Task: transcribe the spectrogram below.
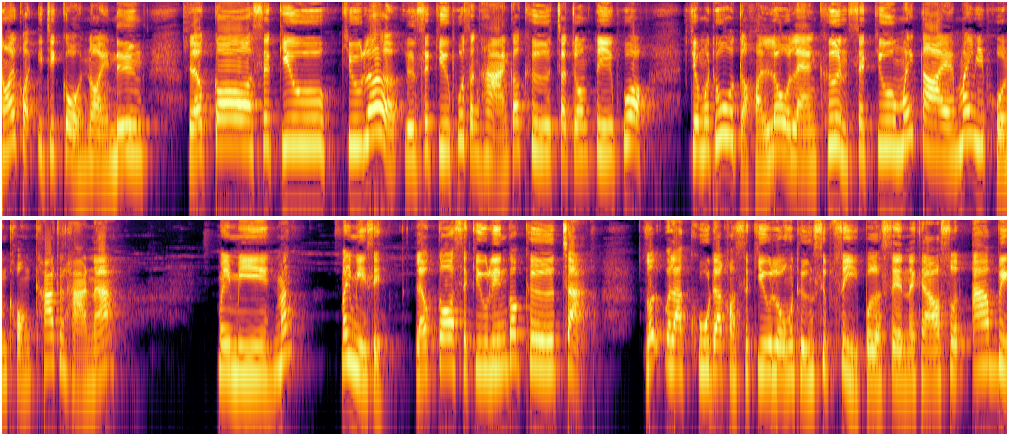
น้อยกว่าอิจิโกะหน่อยนึง แล้วก็สกิลคิลเลอร์หรือสกิลผู้สังหารก็คือจะโจมตีพวกยมทูตกับฮอลโลแรงขึ้น สกิลไม่ตายไม่มีผลของค่าสถานะ ไม่มีมั้งไม่มีสิ แล้วก็สกิลลิงก็คือจะลดเวลาคูลดาวของสกิลลงถึง 14%นะครับ ส่วนอาบิ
